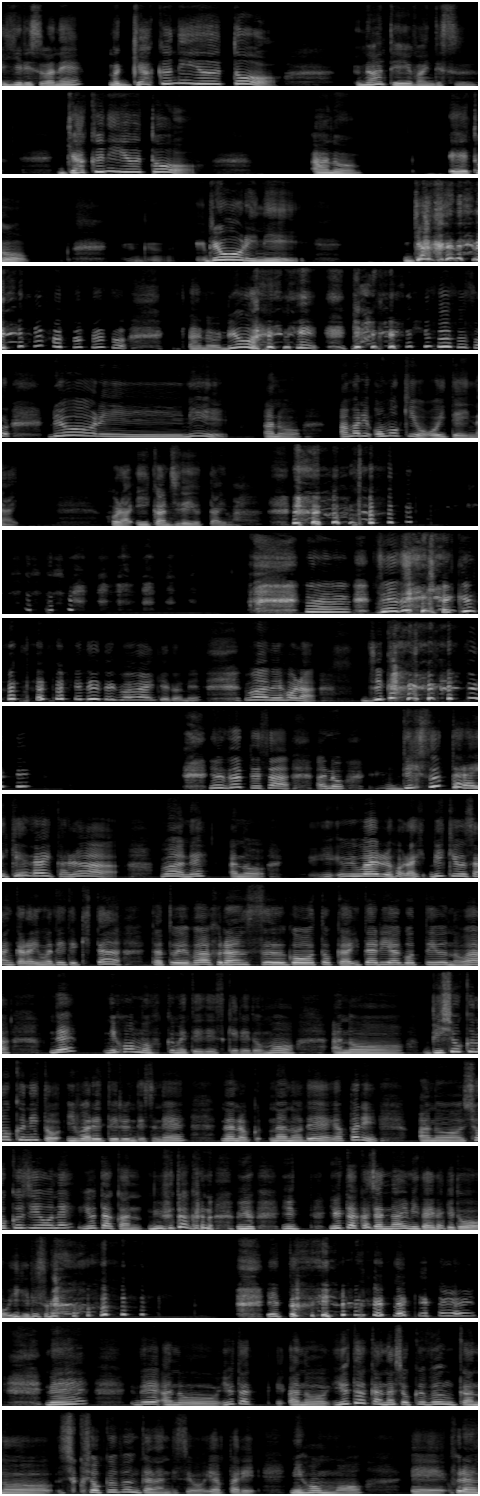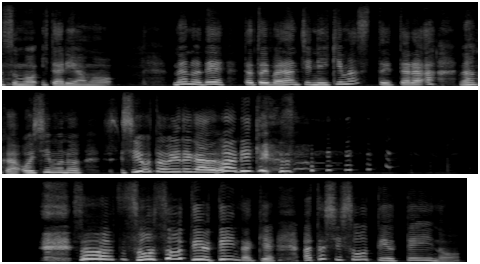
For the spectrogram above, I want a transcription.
イギリスはね、まあ、逆に言うと、なんて言えばいいんです？逆に言うと、あの、えっ、ー、と、料理に、逆にね そう、あの、料理に、逆に、そうそうそう、料理に、あの、あまり重きを置いていない。ほら、いい感じで言った、今。うん、全然逆の例え出てこないけどね。まあね、ほら、時間がかかっていや、だってさ、あの、ディスったらいけないから、まあね、あの、いいわゆるほら、利休さんから今出てきた、例えばフランス語とかイタリア語っていうのは、ね、日本も含めてですけれども、あの、美食の国と言われてるんですね。なの、なので、やっぱり、あの、食事をね、豊か、豊かな、ゆ、豊かじゃないみたいだけど、イギリスが。えっと、ね。で、あの、豊あの、豊かな食文化の、食文化なんですよ。やっぱり、日本も、えー、フランスもイタリアも。なので、例えばランチに行きますと言ったら、あ、なんか美味しいもの、塩とビネガー、わ、リキューさん。そう、そうそうって言っていいんだっけ？私そうって言っていいの？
